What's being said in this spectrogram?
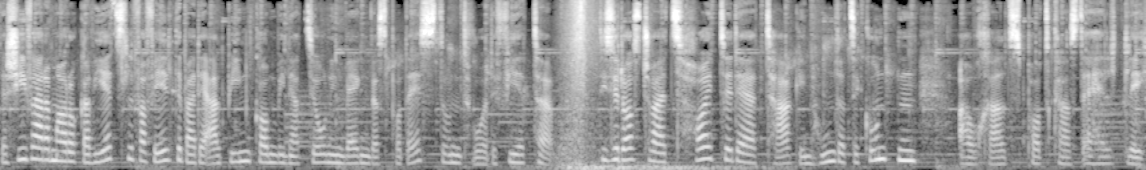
Der Skifahrer Mauro Gavietzel verfehlte bei der alpinen Kombination in Wegen das Podest und wurde Vierter. Die Südostschweiz heute der Tag in 100 Sekunden, auch als Podcast erhältlich.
